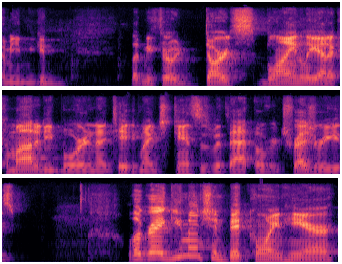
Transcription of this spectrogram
I mean, you could let me throw darts blindly at a commodity board and I take my chances with that over treasuries. Although, Greg, you mentioned Bitcoin here.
